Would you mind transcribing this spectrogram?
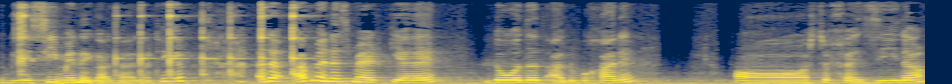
अभी ये सी में निकल जाएगा ठीक है? अच्छा अब मैंने इसमें ऐड किया है दो अदद आलू बुखारे और सफ़ेद ज़ीरा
